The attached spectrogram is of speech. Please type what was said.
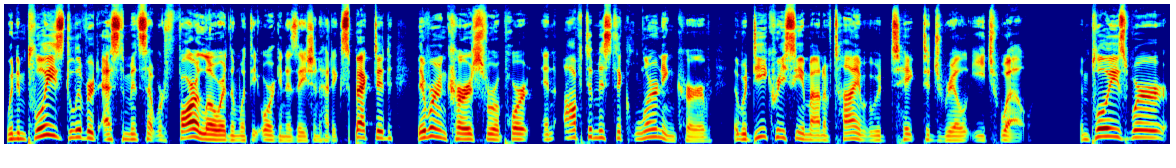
When employees delivered estimates that were far lower than what the organization had expected, they were encouraged to report an optimistic learning curve that would decrease the amount of time it would take to drill each well. Employees were,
